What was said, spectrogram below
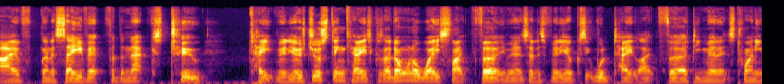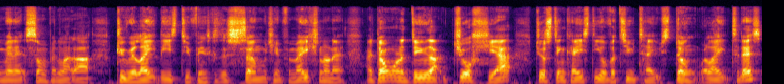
I'm going to save it for the next two tape videos just in case because I don't want to waste like 30 minutes of this video because it would take like 30 minutes 20 minutes something like that to relate these two things because there's so much information on it. I don't want to do that just yet just in case the other two tapes don't relate to this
